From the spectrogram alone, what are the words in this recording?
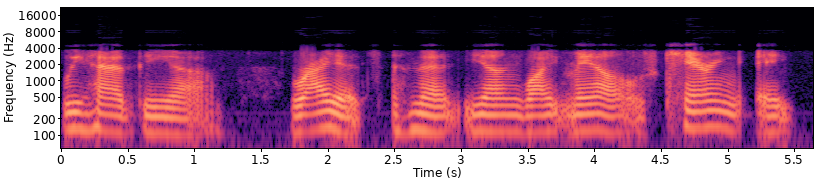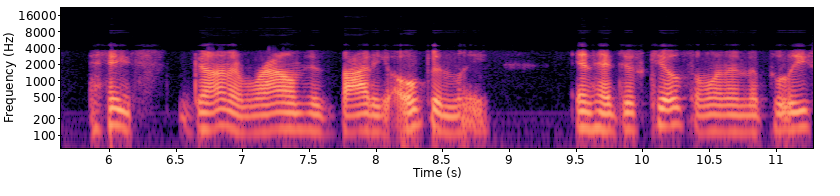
we had the uh, riots, and that young white male was carrying a a gun around his body openly, and had just killed someone, and the police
